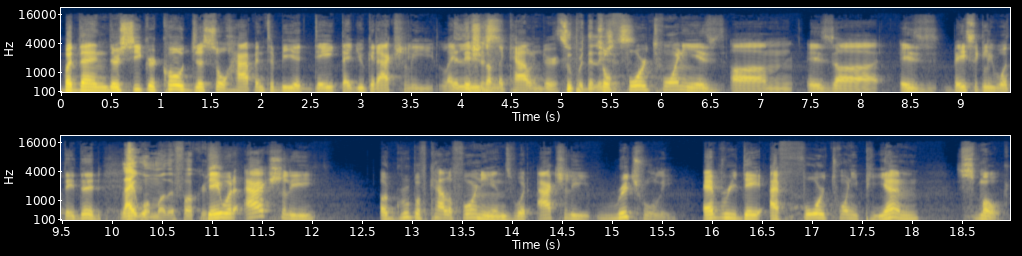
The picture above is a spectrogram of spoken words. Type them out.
But then their secret code just so happened to be a date that you could actually like use on the calendar. Super delicious. So 420 is um is uh is basically what they did. Light one, motherfuckers. They would actually a group of Californians would actually ritually every day at 4:20 p.m. smoke.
